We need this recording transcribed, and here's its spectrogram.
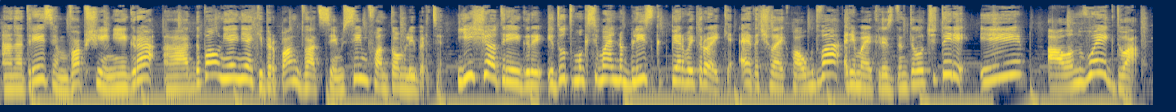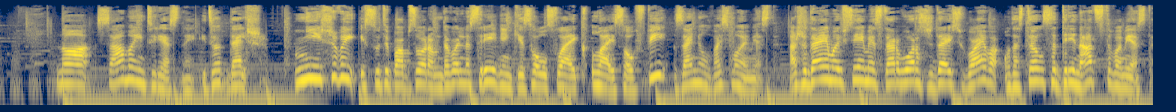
А на третьем вообще не игра, а дополнение Cyberpunk 277 Phantom Liberty. Еще три игры идут максимально близко к первой тройке. Это Человек-паук 2, ремейк Resident Evil 4 и Alan Wake 2. Но самое интересное идет дальше – Нишевый и, судя по обзорам, довольно средненький Souls-like Lies of P занял восьмое место. Ожидаемый всеми Star Wars Jedi Survivor удостоился 13 места,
